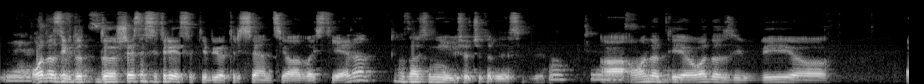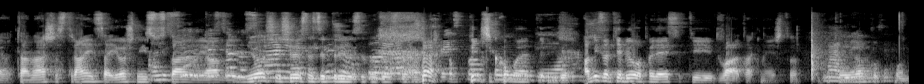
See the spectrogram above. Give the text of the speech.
ne Odaziv do, do 16.30 je bio 37,21, Znači nije više od 40 bio. a onda ti je odaziv bio... Evo, ta naša stranica još nisu Ali stavili to je javno. Još je sranje da ti 16 i država 30 koja je 50% Piči ko mater. ljudi, ono. A mislim da ti je bilo 52, tak nešto. Ma, To je jako puno.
